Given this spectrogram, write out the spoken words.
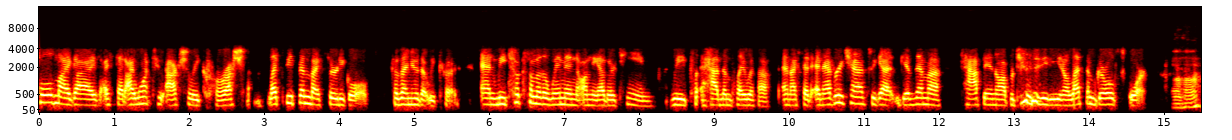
told my guys, I said, I want to actually crush them. Let's beat them by 30 goals because I knew that we could. And we took some of the women on the other team. We pl- had them play with us. And I said, and every chance we get, give them a tap in opportunity to, you know, let them girls score. Uh-huh.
